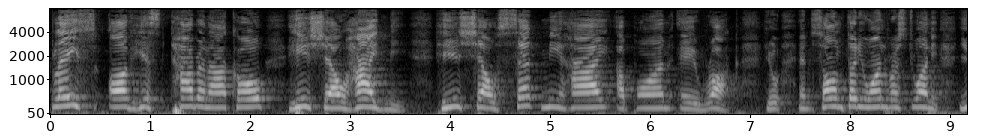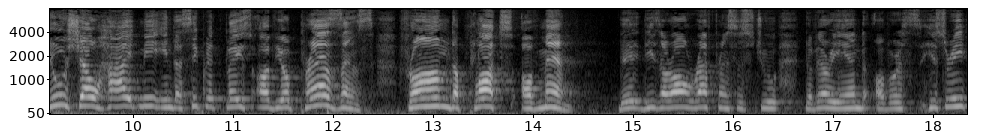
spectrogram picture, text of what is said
place of his tabernacle, he shall hide me. He shall set me high upon a rock. You, and Psalm 31, verse 20 You shall hide me in the secret place of your presence from the plots of men. They, these are all references to the very end of Earth's history.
